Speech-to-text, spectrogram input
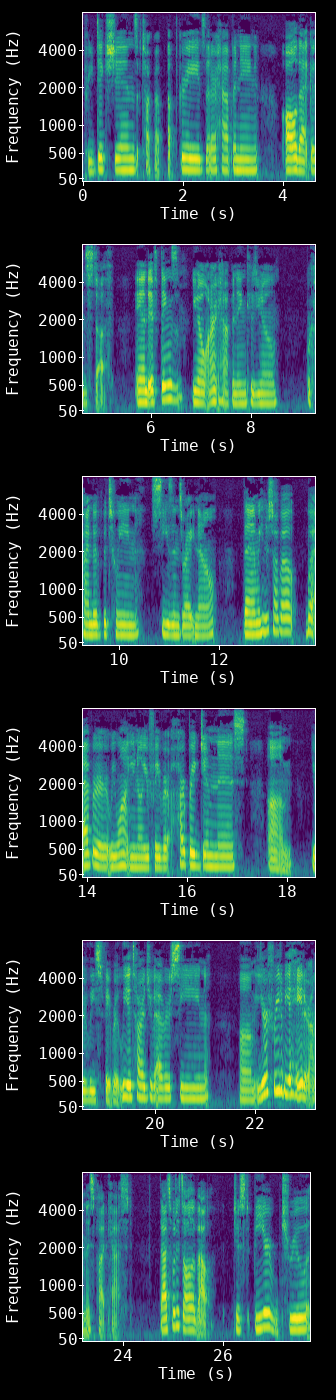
predictions, talk about upgrades that are happening, all that good stuff. And if things, you know, aren't happening because, you know, we're kind of between seasons right now, then we can just talk about whatever we want. You know, your favorite heartbreak gymnast, um, your least favorite leotard you've ever seen. Um, you're free to be a hater on this podcast. That's what it's all about. Just be your true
